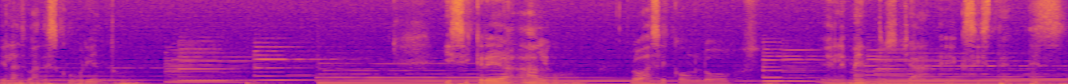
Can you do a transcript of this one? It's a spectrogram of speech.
Él las va descubriendo. Y si crea algo, lo hace con los elementos ya existentes.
